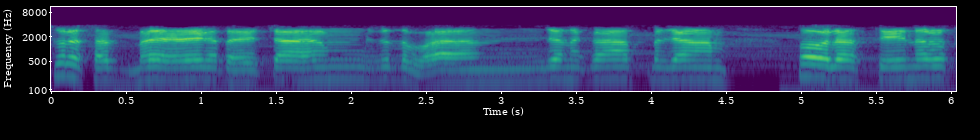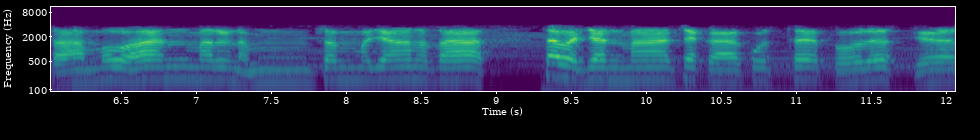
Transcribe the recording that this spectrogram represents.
सुरसद्भयगतश्चाहं श्रुतवान् जनकात्मजां ऋतां मोहान् मरणं सम्मजानता। तव जन्म च काकुत्स्थ पौलस्य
